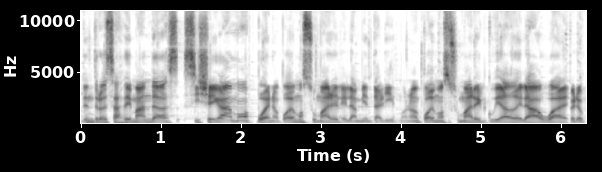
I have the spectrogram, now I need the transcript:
dentro de esas demandas, si llegamos, bueno, podemos sumar el, el ambientalismo, ¿no? Podemos sumar el cuidado del agua, pero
